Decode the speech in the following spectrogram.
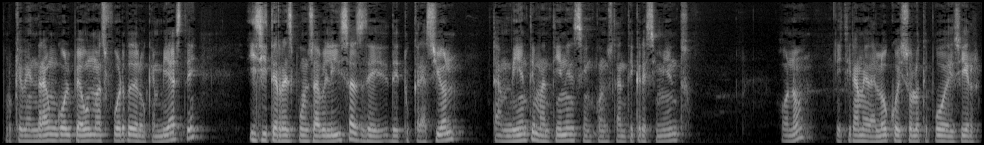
porque vendrá un golpe aún más fuerte de lo que enviaste, y si te responsabilizas de, tu creación, también te mantienes en constante crecimiento. ¿O no? Y tírame de loco y solo te puedo decir,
